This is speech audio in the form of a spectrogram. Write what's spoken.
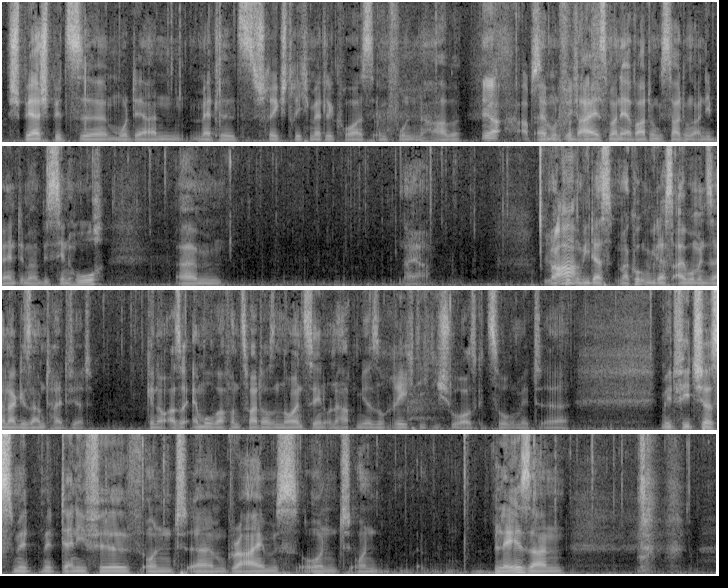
Speerspitze modernen Metals, Schrägstrich Metalcores empfunden habe. Ja, absolut. Ähm, und von richtig. daher ist meine Erwartungshaltung an die Band immer ein bisschen hoch. Ähm, naja. Mal, ja. gucken, wie das, mal gucken, wie das Album in seiner Gesamtheit wird. Genau, also Emo war von 2019 und hat mir so richtig die Schuhe ausgezogen mit, äh, mit Features mit, mit Danny Filth und ähm, Grimes und, und Bläsern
